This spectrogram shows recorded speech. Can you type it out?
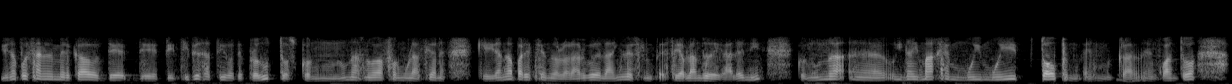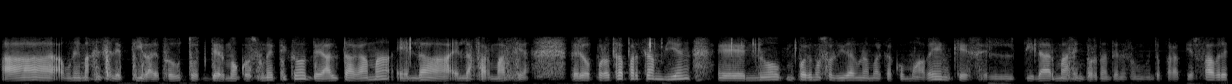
y una puesta en el mercado de, de principios activos de productos con unas nuevas formulaciones que irán apareciendo a lo largo del año. Es- Estoy hablando de Galenic, con una, eh, una imagen muy, muy top en, cuanto a, una imagen selectiva de productos dermocosméticos de alta gama en la, en la farmacia. Pero por otra parte también eh, no podemos olvidar una marca como Aven, que es el pilar más importante en este momento para Pierre Fabre,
